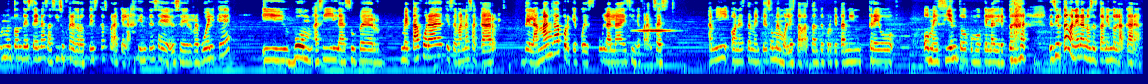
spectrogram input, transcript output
un montón de escenas así súper grotescas para que la gente se, se revuelque y boom, así la súper metáfora que se van a sacar de la manga porque pues ulala es cine francés. A mí honestamente eso me molesta bastante porque también creo o me siento como que la directora de cierta manera nos está viendo la cara.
